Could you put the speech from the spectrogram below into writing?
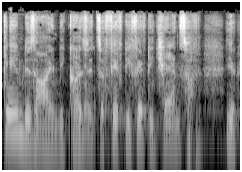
game design because it's a 50-50 chance of you know,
